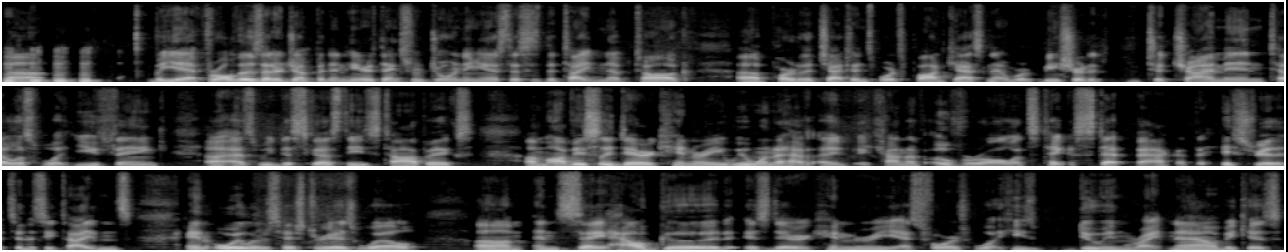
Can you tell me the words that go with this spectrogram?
Um, but yeah, for all those that are jumping in here, thanks for joining us. This is the Tighten Up Talk, uh, part of the Chat 10 Sports Podcast Network. Be sure to, to chime in, tell us what you think uh, as we discuss these topics. Um, obviously, Derrick Henry, we want to have a, a, kind of overall, let's take a step back at the history of the Tennessee Titans and Oilers history as well. Um, and say how good is Derrick Henry as far as what he's doing right now because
